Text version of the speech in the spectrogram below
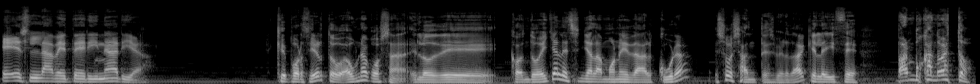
es la veterinaria. Que por cierto, a una cosa, lo de cuando ella le enseña la moneda al cura, eso es antes, ¿verdad? Que le dice, van buscando esto.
